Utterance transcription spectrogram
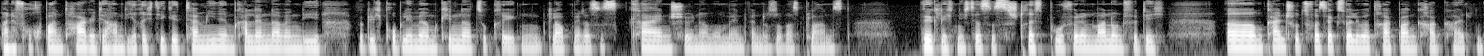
meine fruchtbaren Tage, die haben die richtige Termine im Kalender, wenn die wirklich Probleme haben, Kinder zu kriegen. Glaub mir, das ist kein schöner Moment, wenn du sowas planst. Wirklich nicht. Das ist Stress pur für den Mann und für dich. Ähm, kein Schutz vor sexuell übertragbaren Krankheiten.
